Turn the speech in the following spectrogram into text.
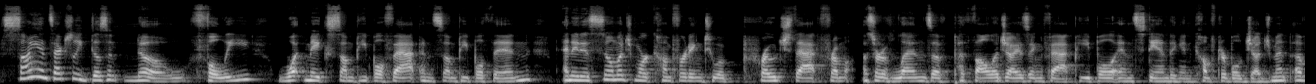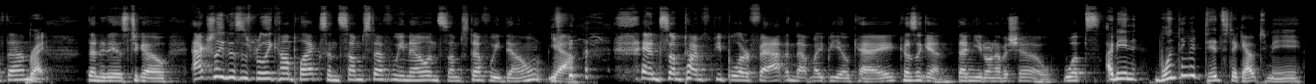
science actually doesn't know fully what makes some people fat and some people thin. And it is so much more comforting to approach that from a sort of lens of pathologizing fat people and standing in comfortable judgment of them. Right. Than it is to go, actually, this is really complex and some stuff we know and some stuff we don't. Yeah. and sometimes people are fat and that might be okay. Cause again, then you don't have a show. Whoops. I mean, one thing that did stick out to me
